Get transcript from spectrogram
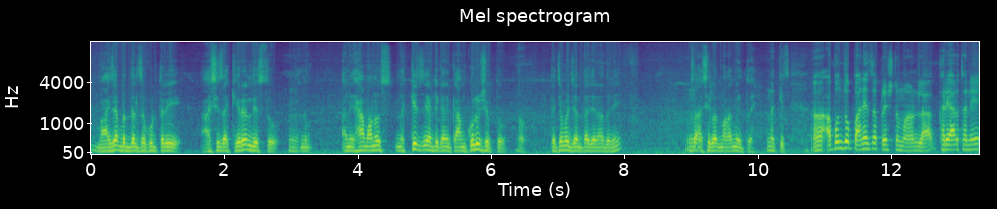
माझ्याबद्दलचं कुठतरी आशेचा किरण दिसतो. आणि- हा माणूस नक्कीच या ठिकाणी काम करू शकतो. हो. त्याच्यामुळे जनता जनार्दनी चा आशीर्वाद मला मिळतोय. नक्कीच. आपण जो पाण्याचा प्रश्न मांडला खऱ्या अर्थाने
